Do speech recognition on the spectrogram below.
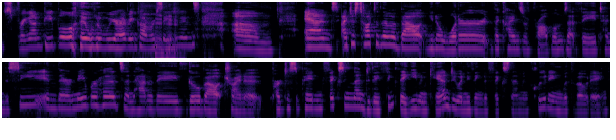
spring on people when we are having conversations. um, and I just talk to them about, you know, what are the kinds of problems that they tend to see in their neighborhoods and how do they go about trying to participate in fixing them? Do they think they even can do anything to fix them, including with voting?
